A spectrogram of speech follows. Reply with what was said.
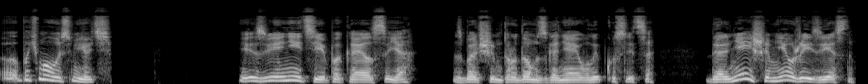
Э, почему вы смеетесь? Извините, покаялся я, с большим трудом сгоняя улыбку с лица. Дальнейшее мне уже известно.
